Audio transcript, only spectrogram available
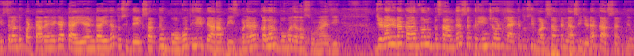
ਇਸ ਤਰ੍ਹਾਂ ਦੁਪੱਟਾ ਰਹੇਗਾ ਟਾਈ ਐਂਡ ਡਾਈ ਦਾ। ਤੁਸੀਂ ਦੇਖ ਸਕਦੇ ਹੋ, ਬਹੁਤ ਹੀ ਪਿਆਰਾ ਪੀਸ ਬਣਿਆ ਹੋਇਆ। ਕਲਰ ਬਹੁਤ ਜ਼ਿਆਦਾ ਸੋਹਣਾ ਹੈ ਜੀ। ਜਿਹੜਾ ਜਿਹੜਾ ਕਲਰ ਤੁਹਾਨੂੰ ਪਸੰਦ ਹੈ ਸਕਰੀਨਸ਼ਾਟ ਲੈ ਕੇ ਤੁਸੀਂ WhatsApp ਤੇ ਮੈਸੇਜ ਜਿਹੜਾ ਕਰ ਸਕਦੇ ਹੋ।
